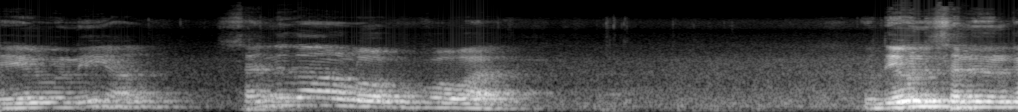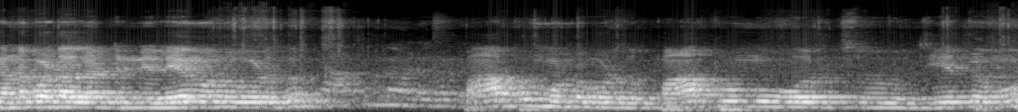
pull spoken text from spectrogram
దేవుని సన్నిధానంలో ఒప్పుకోవాలి. దేవుని సన్నిధిని కనబడాలంటే నేను ఉండకూడదు. పాపం ఉండకూడదు. పాపము వచ్చు జీతము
